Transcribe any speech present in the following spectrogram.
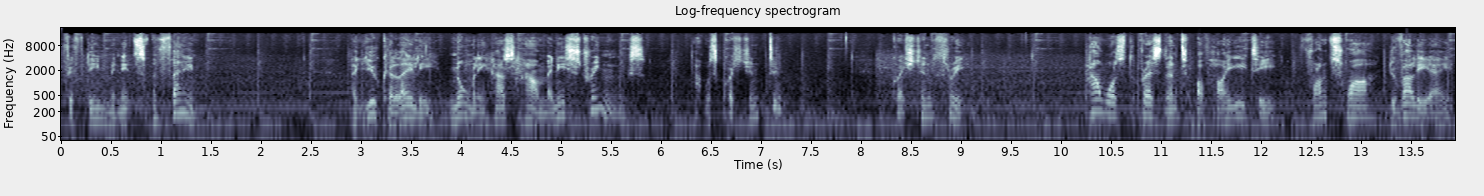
15 minutes of fame? A ukulele normally has how many strings? That was question 2. Question 3. How was the president of Haiti, Francois Duvalier,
